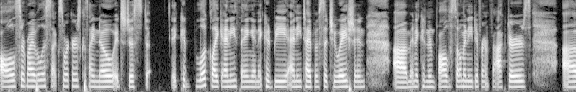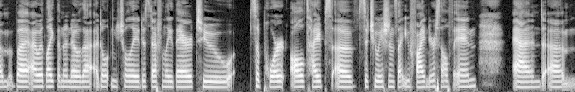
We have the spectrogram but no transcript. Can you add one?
all survivalist sex workers because I know it's just it could look like anything and it could be any type of situation um, and it can involve so many different factors um, but i would like them to know that adult mutual aid is definitely there to support all types of situations that you find yourself in and um,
